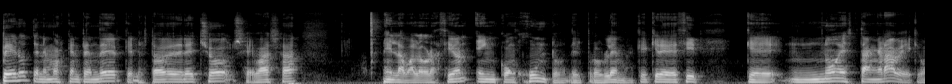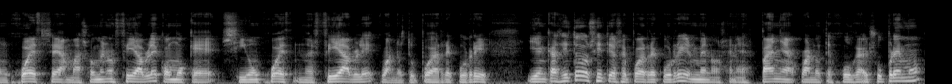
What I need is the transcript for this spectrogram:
pero tenemos que entender que el Estado de Derecho se basa en la valoración en conjunto del problema. ¿Qué quiere decir? Que no es tan grave que un juez sea más o menos fiable como que si un juez no es fiable, cuando tú puedas recurrir. Y en casi todos sitios se puede recurrir, menos en España cuando te juzga el Supremo,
